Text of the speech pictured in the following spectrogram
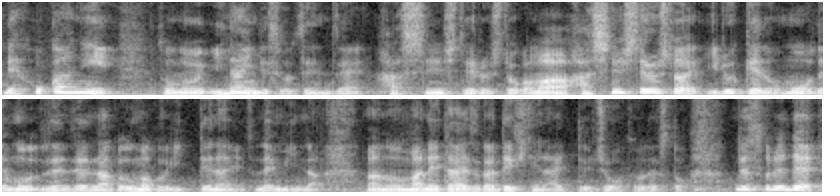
で、他に、その、いないんですよ、全然。発信してる人が。まあ、発信してる人はいるけども、でも全然なんかうまくいってないんですね、みんな。あの、マネタイズができてないっていう状況ですと。で、それで、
